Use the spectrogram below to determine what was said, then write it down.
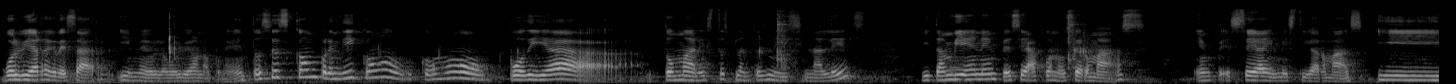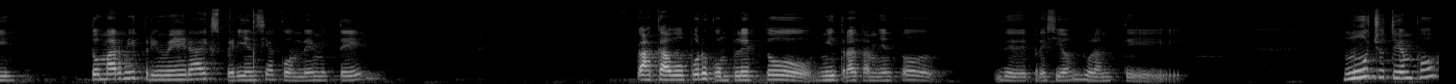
volví a regresar y me lo volvieron a poner. Entonces comprendí cómo, cómo podía tomar estas plantas medicinales y también empecé a conocer más, empecé a investigar más y tomar mi primera experiencia con DMT acabó por completo mi tratamiento de depresión durante mucho tiempo.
